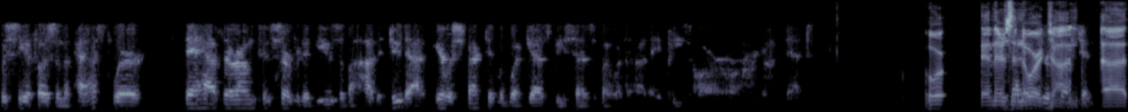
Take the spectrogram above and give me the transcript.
with CFOs in the past where they have their own conservative views about how to do that, irrespective of what GASB says about whether or not APs are or are not debt. Or and there's that an or, John. Uh,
